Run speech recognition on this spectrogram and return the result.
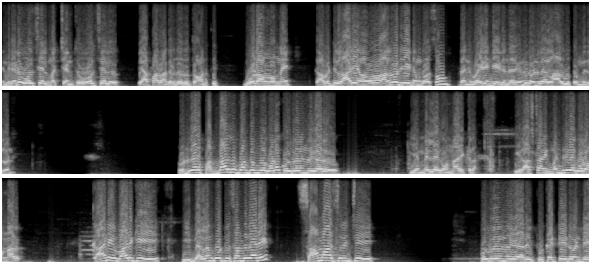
ఎందుకంటే హోల్సేల్ మర్చెంట్ హోల్సేల్ వ్యాపారం అక్కడ జరుగుతూ ఉంటుంది గోడౌన్లు ఉన్నాయి. కాబట్టి లారీ అన్లోడ్ చేయడం కోసం దాన్ని వైడింగ్ చేయడం జరిగింది రెండు వేల నాలుగు తొమ్మిదిలోనే. రెండు వేల పద్నాలుగు పంతొమ్మిదిలో కూడా కొల్ రవీంద్ర గారు ఎమ్మెల్యేగా ఉన్నారు ఇక్కడ. ఈ రాష్ట్రానికి మంత్రిగా కూడా ఉన్నారు. కానీ వారికి ఈ బెల్లంకోట్ల సందు కానీ సామాస్య నుంచి కుల్ రవీంద్ర గారు ఇప్పుడు కట్టేటువంటి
